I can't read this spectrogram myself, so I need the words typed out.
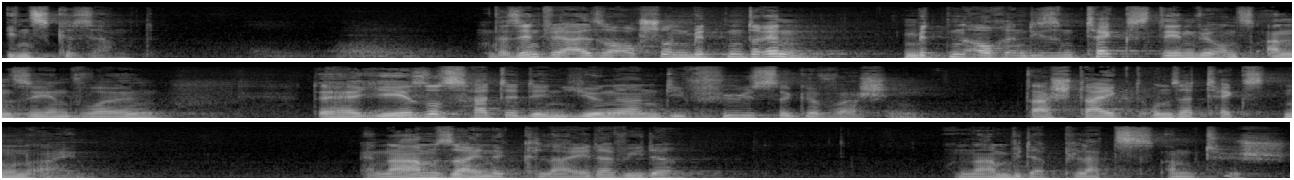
insgesamt. Und da sind wir also auch schon mittendrin, mitten auch in diesem Text, den wir uns ansehen wollen. Der Herr Jesus hatte den Jüngern die Füße gewaschen. Da steigt unser Text nun ein. Er nahm seine Kleider wieder und nahm wieder Platz am Tisch.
